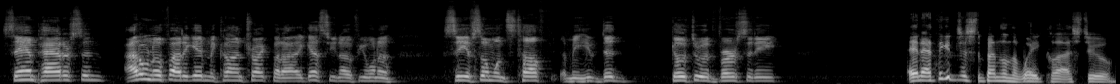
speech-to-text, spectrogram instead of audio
Sam Patterson. I don't know if I'd have given him a contract, but I guess you know if you want to see if someone's tough. I mean, he did go through adversity. And I think it just depends on the weight class too.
